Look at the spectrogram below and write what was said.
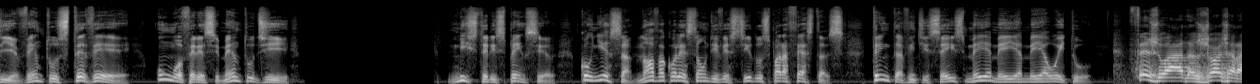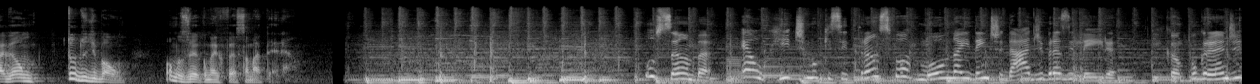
e Eventos TV, um oferecimento de Mr. Spencer. Conheça a nova coleção de vestidos para festas. 3026 6668. Feijoada, Jorge Aragão, tudo de bom. Vamos ver como é que foi essa matéria. O samba é o ritmo que se transformou na identidade brasileira. E Campo Grande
